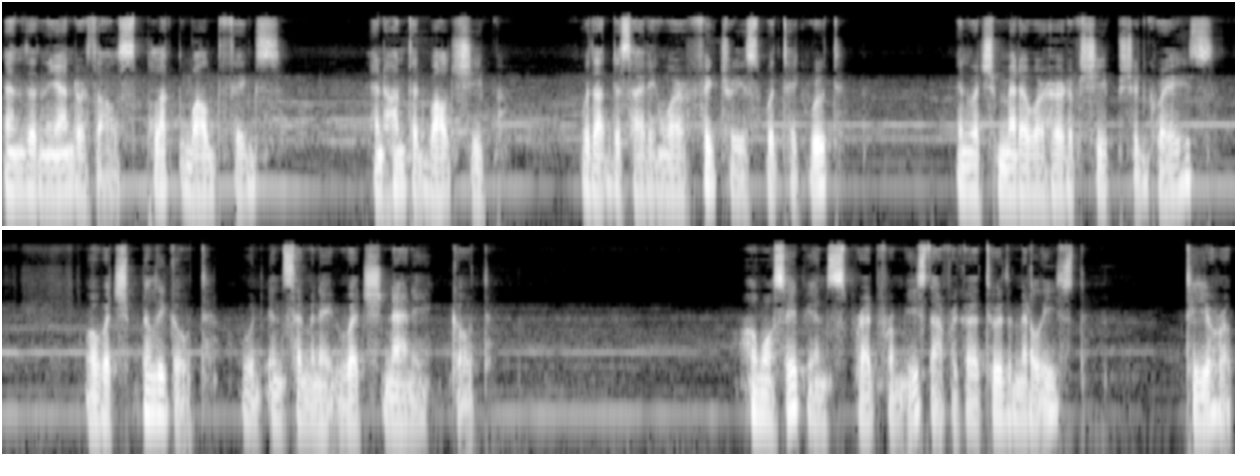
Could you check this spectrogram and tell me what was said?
and the Neanderthals plucked wild figs and hunted wild sheep without deciding where fig trees would take root, in which meadow a herd of sheep should graze, or which billy goat would inseminate which nanny goat. Homo sapiens spread from East Africa to the Middle East, to Europe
